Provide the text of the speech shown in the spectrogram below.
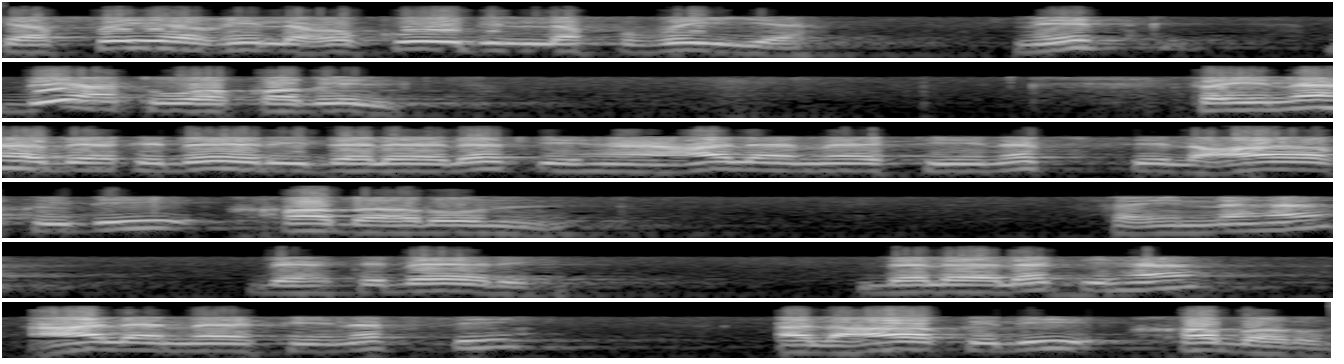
كصيغ العقود اللفظية مثل بعت وقبلت. فإنها باعتبار دلالتها على ما في نفس العاقد خبر. فإنها باعتبار دلالتها على ما في نفس العاقد خبر.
